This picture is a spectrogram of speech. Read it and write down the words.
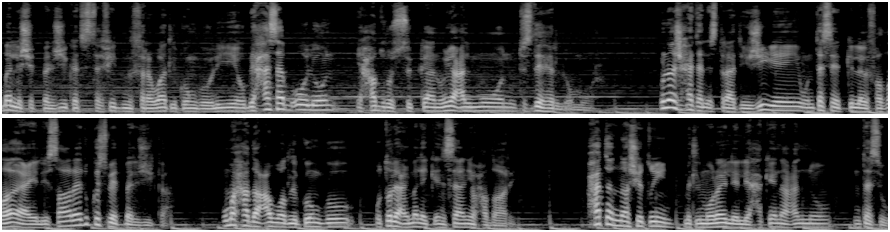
بلشت بلجيكا تستفيد من الثروات الكونغولية وبحسب قولهم يحضروا السكان ويعلمون وتزدهر الأمور. ونجحت الاستراتيجية وانتست كل الفظائع اللي صارت وكسبت بلجيكا. وما حدا عوض الكونغو وطلع الملك إنساني وحضاري. وحتى الناشطين مثل موريلي اللي حكينا عنه انتسوا.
